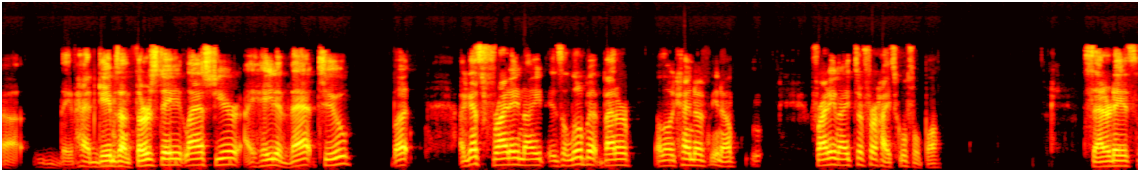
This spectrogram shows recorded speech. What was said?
Uh, they've had games on Thursday last year. I hated that too, but I guess Friday night is a little bit better. Although it kind of you know, Friday nights are for high school football. Saturdays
